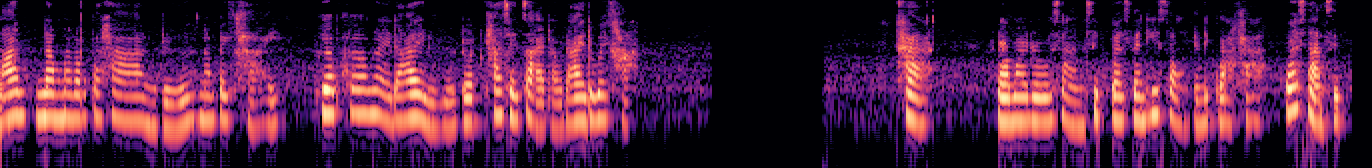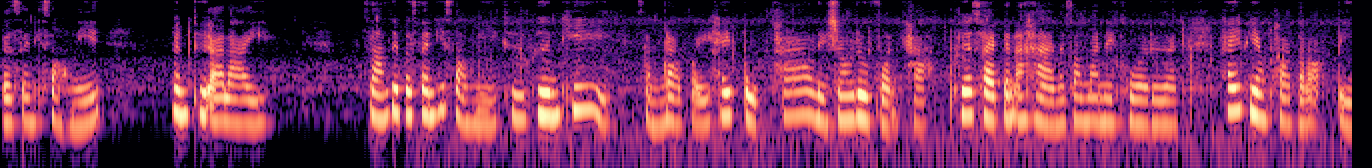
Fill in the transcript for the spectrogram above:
มารถนำมารับประทานหรือนำไปขายเพื่อเพิ่มรายได้หรือลดค่าใช้จ่ายเราได้ด้วยค่ะ ค่ะ เรามารู้ 30%ที่ 2 กันดีกว่าค่ะ ว่า 30%ที่ 2 นี้ มันคืออะไร 30%ที่ 2 นี้คือพื้นที่สำหรับไว้ให้ปลูกข้าวในช่วงฤดูฝนค่ะ เพื่อใช้เป็นอาหารประจำวันในครัวเรือน ให้เพียงพอตลอดปี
